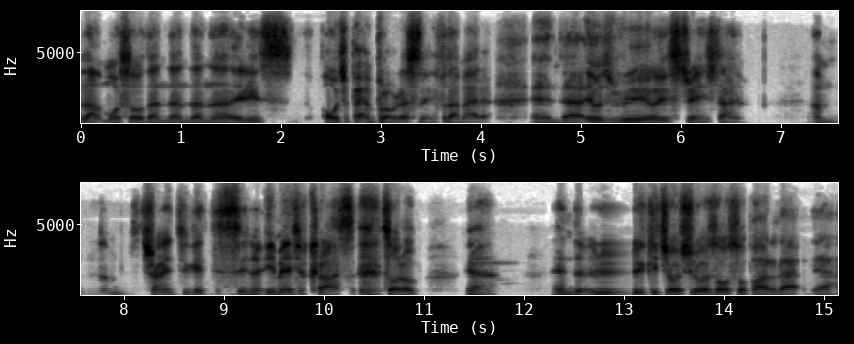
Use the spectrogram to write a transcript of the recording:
a lot more so than than than uh, it is All Japan Pro Wrestling for that matter. And uh, it was really strange time. I'm I'm trying to get this you know image across, sort of, yeah. And uh, Riki Choshu was also part of that, yeah.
